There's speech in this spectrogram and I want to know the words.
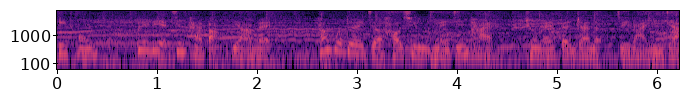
一铜，位列金牌榜第二位。韩国队则豪取五枚金牌，成为本站的最大赢家。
